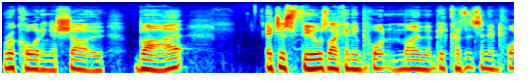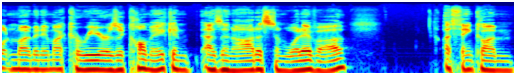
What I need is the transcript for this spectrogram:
recording a show, but it just feels like an important moment because it's an important moment in my career as a comic and as an artist and whatever. I think I'm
